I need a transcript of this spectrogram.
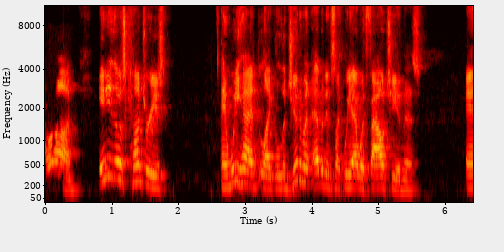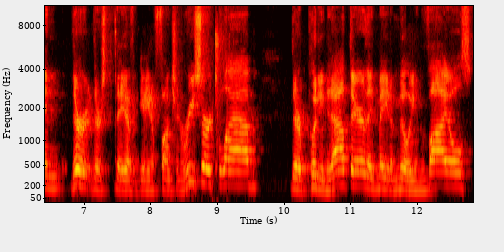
Iran, any of those countries, and we had like legitimate evidence, like we had with Fauci in this, and they're they're they have a gain of function research lab, they're putting it out there, they've made a million vials.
